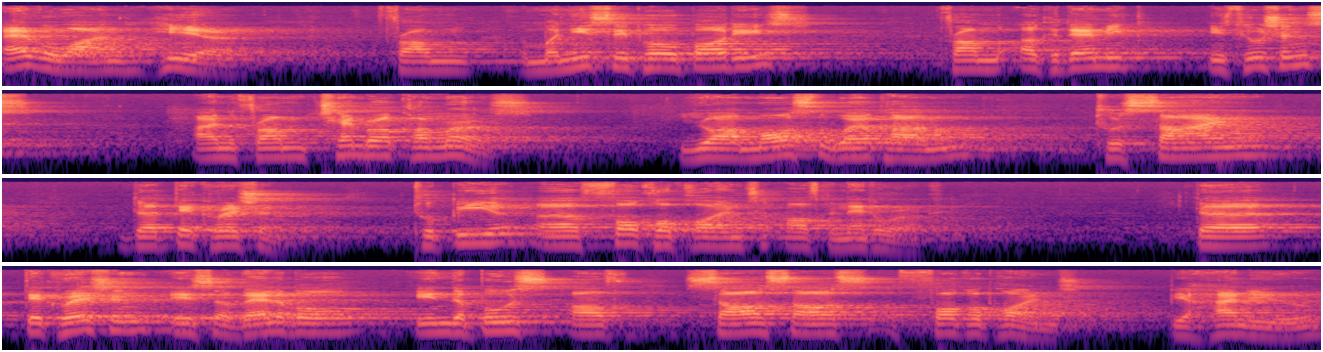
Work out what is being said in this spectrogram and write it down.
everyone here from municipal bodies, from academic institutions, and from Chamber of Commerce. You are most welcome to sign the declaration to be a focal point of the network. The declaration is available in the booth of South-South Focal Point behind you,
